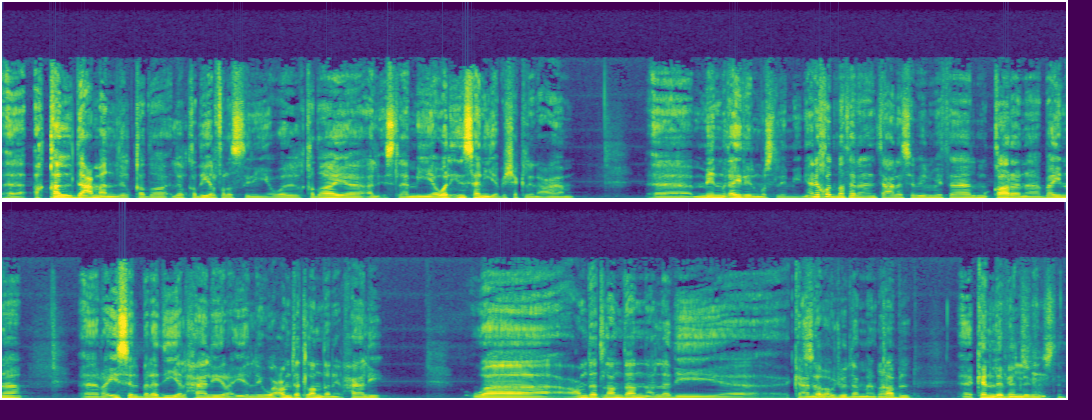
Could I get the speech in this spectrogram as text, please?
آه، أقل دعما للقضاء للقضية الفلسطينية وللقضايا الإسلامية والإنسانية بشكل عام آه، من غير المسلمين. يعني خذ مثلا أنت على سبيل المثال مقارنة بين رئيس البلدية الحالي اللي هو عمدة لندن الحالي وعمدة لندن الذي كان سبق. موجودا من نعم. قبل آه، كين كان ليفينغستون. ليفينغستون.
